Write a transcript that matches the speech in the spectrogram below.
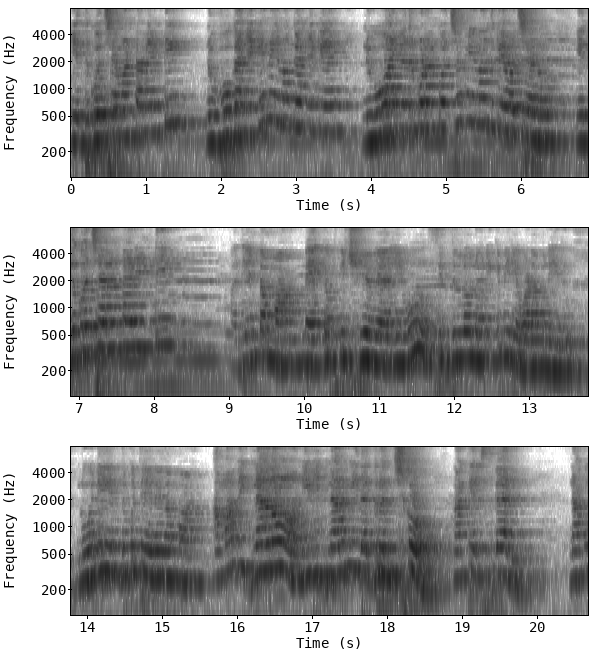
ఎందుకు వచ్చామంటావేంటి? నువ్వు కన్యకే నేను కన్యకే నువ్వు ఆయన ఎదుర్కోవడానికి వచ్చావు నేను అందుకే వచ్చాను. ఎందుకు వచ్చారంటారేంటి? అదేంటమ్మా? మేకప్కి ఇచ్చే వాల్యూ సిద్ధుల్లో నూనెకి మీరు ఇవ్వడం లేదు. నూనె ఎందుకు తేలేదమ్మా? అమ్మా విజ్ఞానం. నీ విజ్ఞానం నీ దగ్గర ఉంచుకో. నాకు తెలుసు కానీ నాకు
